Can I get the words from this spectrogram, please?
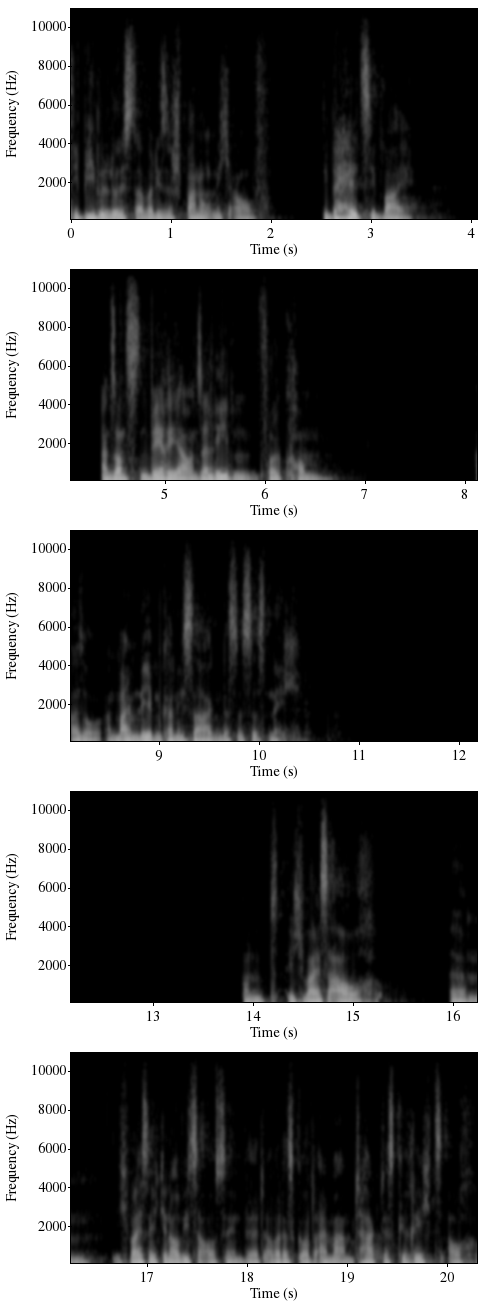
Die Bibel löst aber diese Spannung nicht auf. Sie behält sie bei. Ansonsten wäre ja unser Leben vollkommen. Also an meinem Leben kann ich sagen, das ist es nicht. Und ich weiß auch, ähm, ich weiß nicht genau, wie es aussehen wird, aber dass Gott einmal am Tag des Gerichts auch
